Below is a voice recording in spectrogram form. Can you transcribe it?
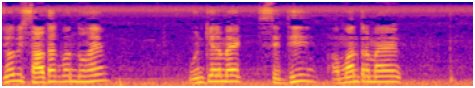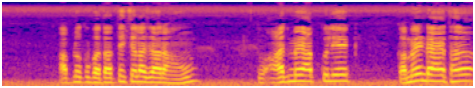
जो भी साधक बंधु हैं, उनके लिए मैं एक सिद्धि और मंत्र मैं आप लोग को बताते चला जा रहा हूँ। तो आज मैं आपके लिए एक कमेंट आया था,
